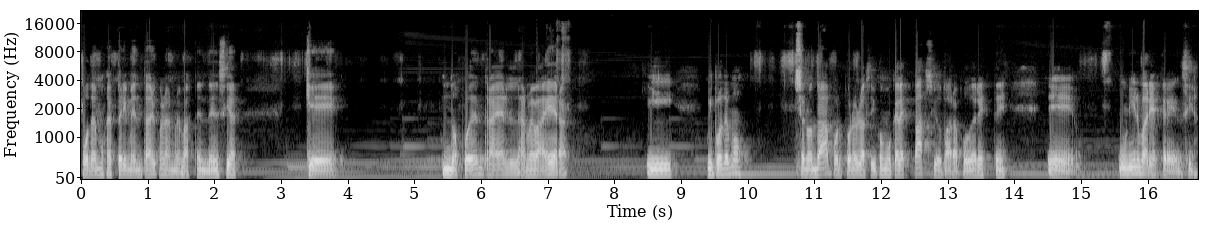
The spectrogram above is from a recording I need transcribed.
podemos experimentar con las nuevas tendencias que nos pueden traer la nueva era y, podemos, se nos da por ponerlo así como que el espacio para poder este, eh, unir varias creencias.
